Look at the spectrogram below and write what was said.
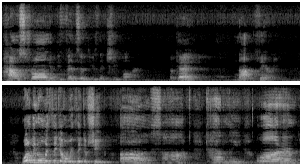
How strong and defensive do you think sheep are? Okay? Not very. What do we normally think of when we think of sheep? Oh, soft, cuddly, warm.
